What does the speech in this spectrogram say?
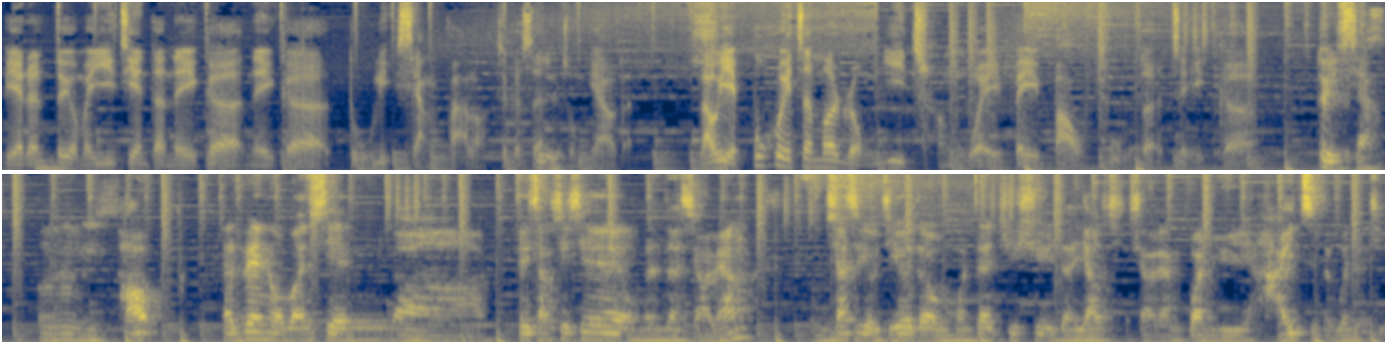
别人对我们意见的那个那个独立想法了，这个是很重要的，然后也不会这么容易成为被报复的这一个对象。嗯，好，在这边我们先啊，非常谢谢我们的小梁，我们下次有机会的我们再继续的邀请小梁关于孩子的问题。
